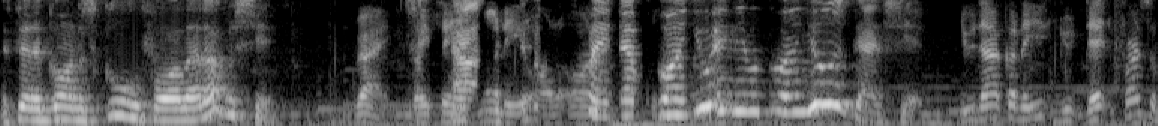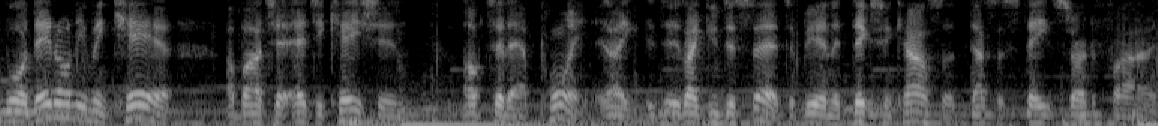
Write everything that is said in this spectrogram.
instead of going to school for all that other shit. Right. Wasting Now, money on, you, on ain't going, you ain't even going to use that shit. You're not gonna. You, they, first of all, they don't even care about your education up to that point. Like, like you just said, to be an addiction counselor, that's a state certified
